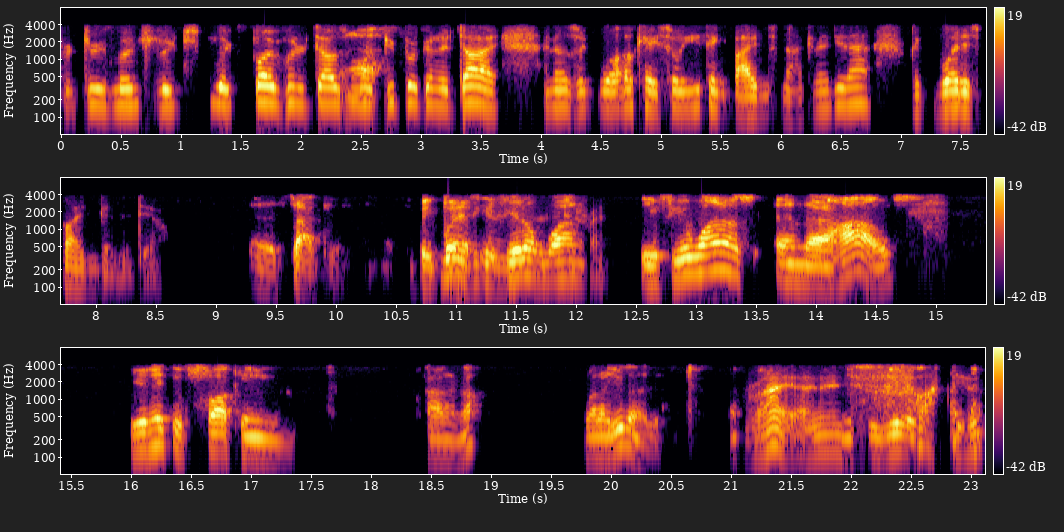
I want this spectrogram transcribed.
for three months, like like five hundred thousand more people are going to die. And I was like, well, okay, so you think Biden's not going to do that? Like, what is Biden going to do? Exactly. Because What is he going if you do? don't want, different? if you want us in the house, you need to fucking, I don't know. What are you gonna do? Right. I mean, you give it- fuck, dude.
